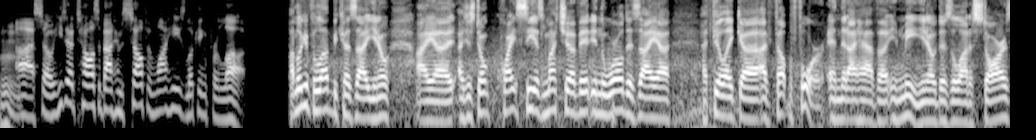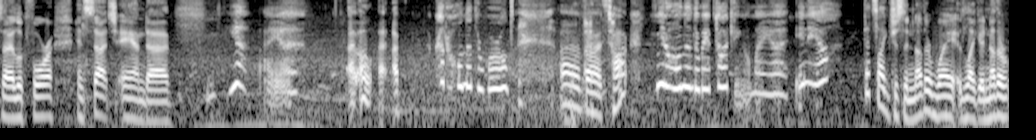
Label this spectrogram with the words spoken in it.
Uh, so he's going to tell us about himself and why he's looking for love. I'm looking for love because uh, you know I uh, I just don't quite see as much of it in the world as I uh, I feel like uh, I've felt before and that I have uh, in me. You know, there's a lot of stars that I look for and such, and uh, yeah, I, uh, I oh I, I've got a whole nother world of uh, talk. You know, a whole nother way of talking on my uh, inhale. That's like just another way, like another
